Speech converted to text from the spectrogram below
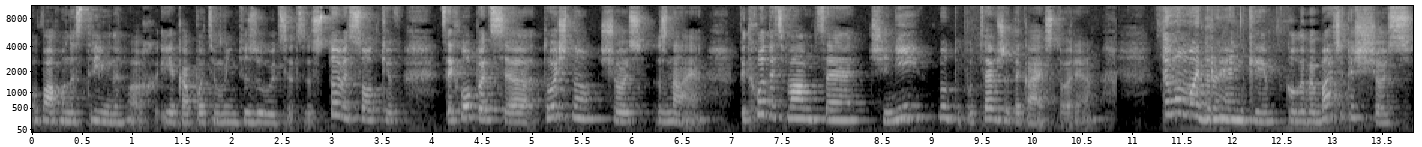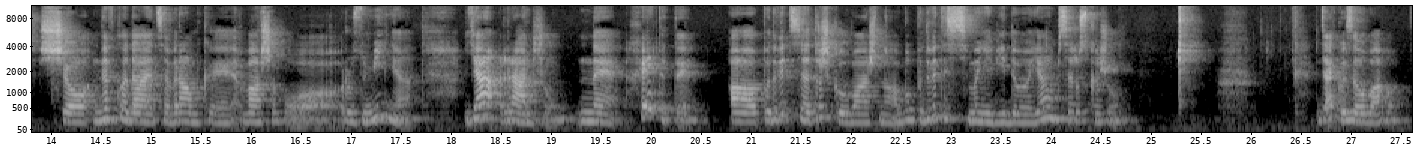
увагу на стрімінгах, яка потім монетизується, це 100%. Цей хлопець е, точно щось знає. Підходить вам це чи ні? Ну, типу, це вже така історія. Тому, мої дорогенькі, коли ви бачите щось, що не вкладається в рамки вашого розуміння, я раджу не хейтити, а подивитися трошки уважно, або подивитись моє відео, я вам все розкажу. Дякую за увагу!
